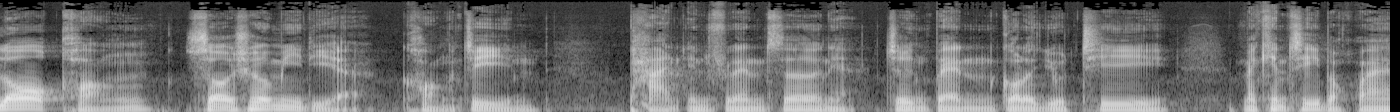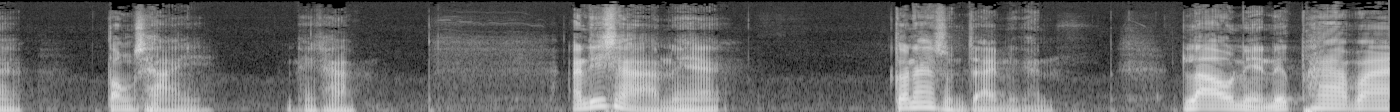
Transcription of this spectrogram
โลกของ social media ของจีน ผ่านอินฟลูเอนเซอร์เนี่ยจึงเป็นกลยุทธ์ที่ m c k เคนซี่บอกว่าต้องใช้นะครับ อันที่3นะฮะก็น่าสนใจเหมือนกัน เราเนี่ยนึกภาพว่า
